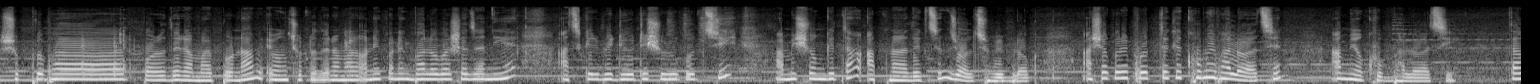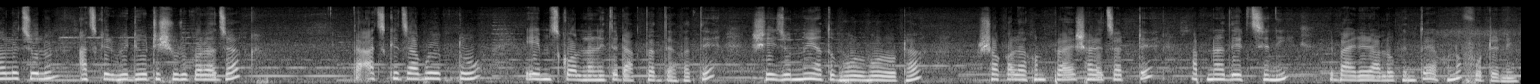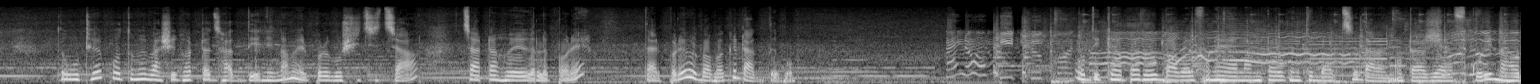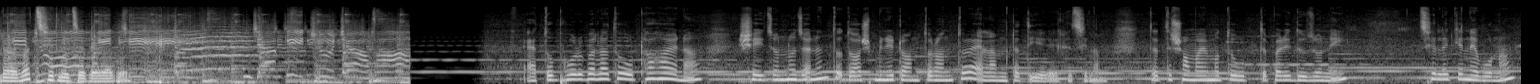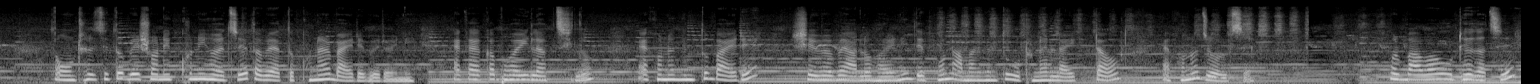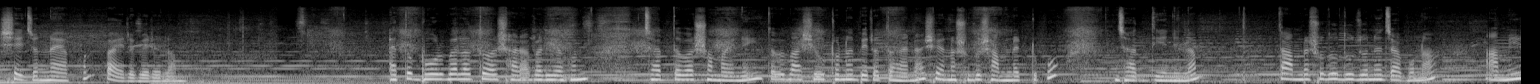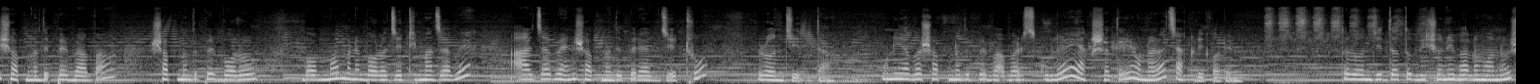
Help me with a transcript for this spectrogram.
সুপ্রভাত, বড়দের আমার প্রণাম এবং ছোটদের আমার অনেক অনেক ভালোবাসা জানিয়ে আজকের ভিডিওটি শুরু করছি। আমি সঙ্গীতা, আপনারা দেখছেন জলছবি ব্লগ। আশা করি প্রত্যেকে খুবই ভালো আছেন, আমিও খুব ভালো আছি। তাহলে চলুন আজকের ভিডিওটি শুরু করা যাক। তা আজকে যাব একটু এইমস কল্যাণীতে ডাক্তার দেখাতে, সেই জন্যই এত ভোর ভোর ওঠা। সকাল এখন প্রায় সাড়ে চারটে, আপনারা দেখছেনই। বাইরের আলো কিন্তু এখনও ফোটেনি। তো উঠে প্রথমে বাসি ঘরটা ঝাঁট দিয়ে নিলাম, এরপরে বসেছি চা। চাটা হয়ে গেলে পরে তারপরে ওর বাবাকে ডাক দেব। ওদিকে আবার ওর বাবার ফোনের অ্যালার্মটাও কিন্তু বাজছে দাঁড়ান ওটা আগে অফ করি, না হলে আবার ছেলে জেগে যাবে। এত ভোরবেলা তো ওঠা হয় না। সেই জন্য জানেন তো, দশ মিনিট অন্তর অন্তর অ্যালার্মটা দিয়ে রেখেছিলাম। যাতে সময় মতো উঠতে পারি দুজনেই। ছেলেকে নেব না। তো উঠেছি তো বেশ অনেকক্ষণই হয়েছে, তবে এতক্ষণ আর বাইরে বেরোয়নি। একা একা ভয়ই লাগছিল। এখনও কিন্তু বাইরে সেভাবে আলো হয়নি। দেখুন, আমার কিন্তু উঠোনের লাইটটাও এখনও জ্বলছে। ওর বাবাও উঠে গেছে, সেই জন্য এখন বাইরে বেরোলাম। এত ভোরবেলা তো আর সারা বাড়ি এখন ঝাঁট দেওয়ার সময় নেই, তবে বাসি উঠোনে বেরোতে হয় না, সেজন্য শুধু সামনেরটুকু ঝাঁট দিয়ে নিলাম। তা আমরা শুধু দুজনে যাব না, আমি স্বপ্নদীপের বাবা স্বপ্নদীপের বড় বম্মা মানে বড় জেঠিমা যাবে, আর যাবেন স্বপ্নদীপের এক জেঠু, রঞ্জিত। দা উনি আবার স্বপ্নদীপের বাবার স্কুলে একসাথে ওনারা চাকরি করেন। তো রঞ্জিত দা তো ভীষণই ভালো মানুষ,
